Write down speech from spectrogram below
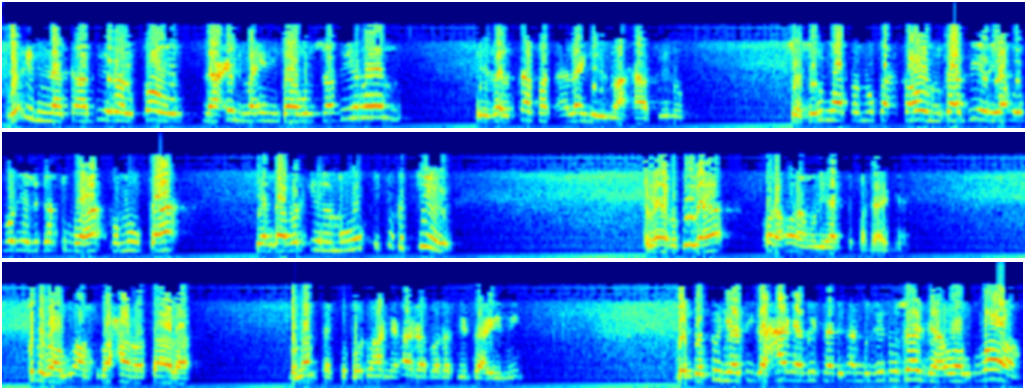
Wa inna kabiral qawm la ilma indahu sabirun idza iltafat alaihi al-mahafinu. Sesungguhnya pemuka kaum kabir yang umurnya sudah tua, pemuka yang gak berilmu itu kecil. Ya apabila orang-orang melihat kepadanya. Semoga Allah Subhanahu wa taala mengangkat kebodohan yang ada pada kita ini dan tentunya tidak hanya bisa dengan begitu saja. Wallah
